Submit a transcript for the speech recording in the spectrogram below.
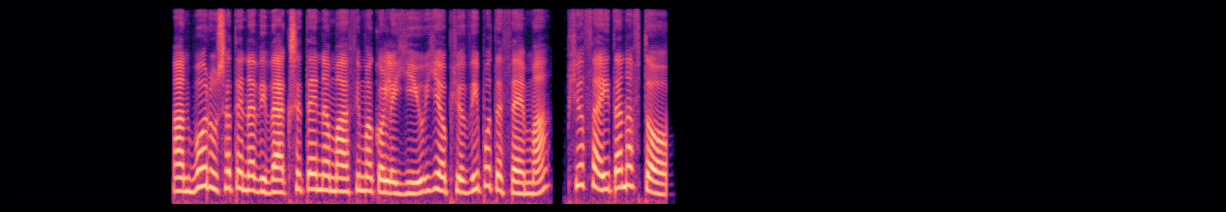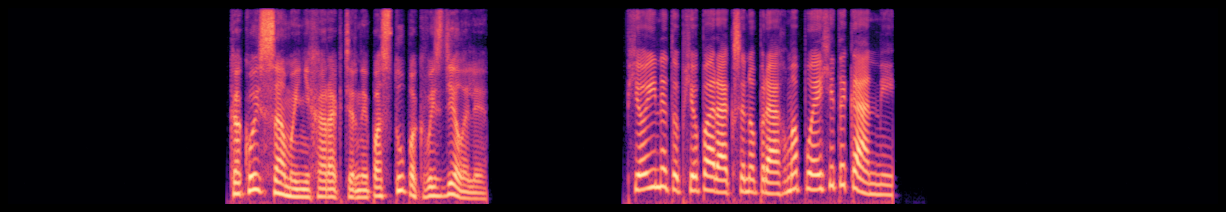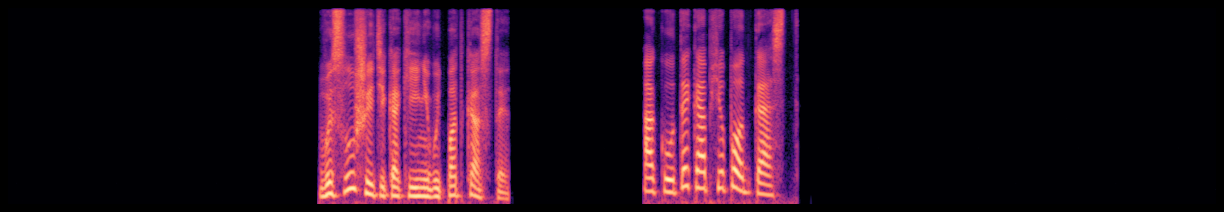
Αν μπορούσατε να διδάξετε ένα μάθημα κολεγίου για οποιοδήποτε θέμα, ποιο θα ήταν αυτό? Какой самый нехарактерный поступок вы сделали? Ποιο είναι το πιο παράξενο πράγμα που έχετε κάνει? Вы слушаете какие-нибудь подкасты? Ακούτε κάποιο podcast.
